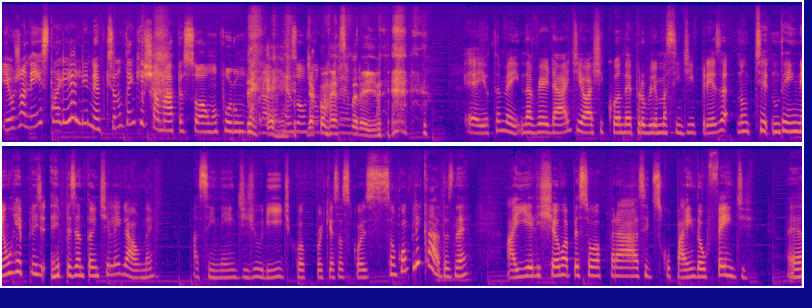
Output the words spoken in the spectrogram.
Eu já nem estaria ali, né? Porque você não tem que chamar a pessoa uma por uma pra resolver Já o começa problema. por aí, né? É, eu também. Na verdade, eu acho que quando é problema assim de empresa, não, te- não tem nenhum repre- representante legal, né? Assim, nem de jurídico, porque essas coisas são complicadas, né? Aí ele chama a pessoa pra se desculpar, ainda ofende. É,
